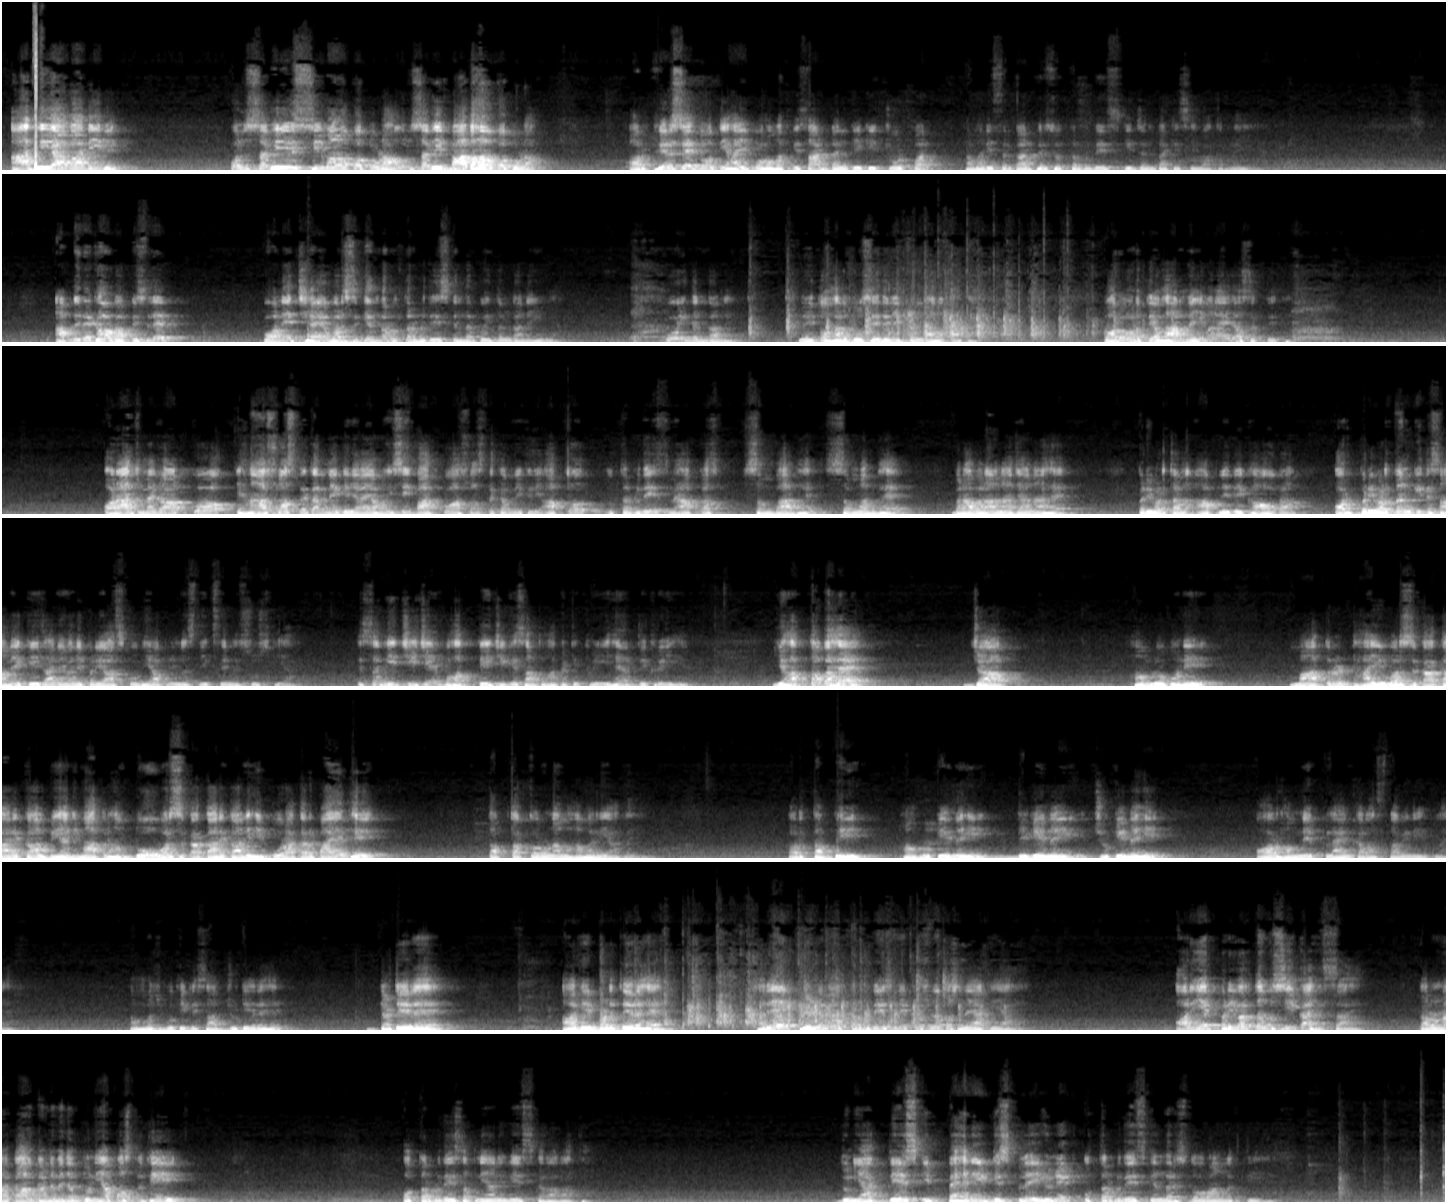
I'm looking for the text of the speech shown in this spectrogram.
आधी आबादी ने उन सभी सीमाओं को तोड़ा, उन सभी बाधाओं को तोड़ा और फिर से दो तिहाई बहुमत के साथ डंके की चोट पर हमारी सरकार फिर से उत्तर प्रदेश की जनता की सेवा कर रही है। आपने देखा होगा, पिछले पौने छह वर्ष के अंदर उत्तर प्रदेश के अंदर कोई दंगा नहीं हुआ। कोई दंगा नहीं। नहीं तो हर दूसरे दिन एक दंगा होता था। पर्व और त्योहार नहीं मनाए जा सकते थे। और आज मैं जो आपको यहाँ आश्वस्त करने के लिए आया हूँ, इसी बात को आश्वस्त करने के लिए। आप तो उत्तर प्रदेश में आपका संवाद है, संबंध है, बराबर आना जाना है, परिवर्तन आपने देखा होगा, और परिवर्तन की दिशा में किए जाने वाले प्रयास को भी आपने नज़दीक से महसूस किया है। ये सभी चीज़ें बहुत तेज़ी के साथ वहाँ घटित हुई हैं और दिख रही हैं। यह तब है जब हम लोगों ने मात्र ढाई वर्ष का कार्यकाल भी यानी मात्र हम दो वर्ष का कार्यकाल ही पूरा कर पाए थे। तब तक कोरोना महामारी आ गई। और तब भी हम रुके नहीं, डिगे नहीं, झुके नहीं, और हमने प्लान का रास्ता भी नहीं अपनाया। हम मजबूती के साथ जुटे रहे, डटे रहे, आगे बढ़ते रहे। हर एक फ़ील्ड में उत्तर प्रदेश ने कुछ ना कुछ नया किया है। और ये परिवर्तन उसी का हिस्सा है। कोरोना कालखंड में जब दुनिया पस्त थी, उत्तर प्रदेश अपने यहाँ निवेश करा रहा था। दुनिया देश की पहली डिस्प्ले यूनिट उत्तर प्रदेश के अंदर इस दौरान लगती है।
